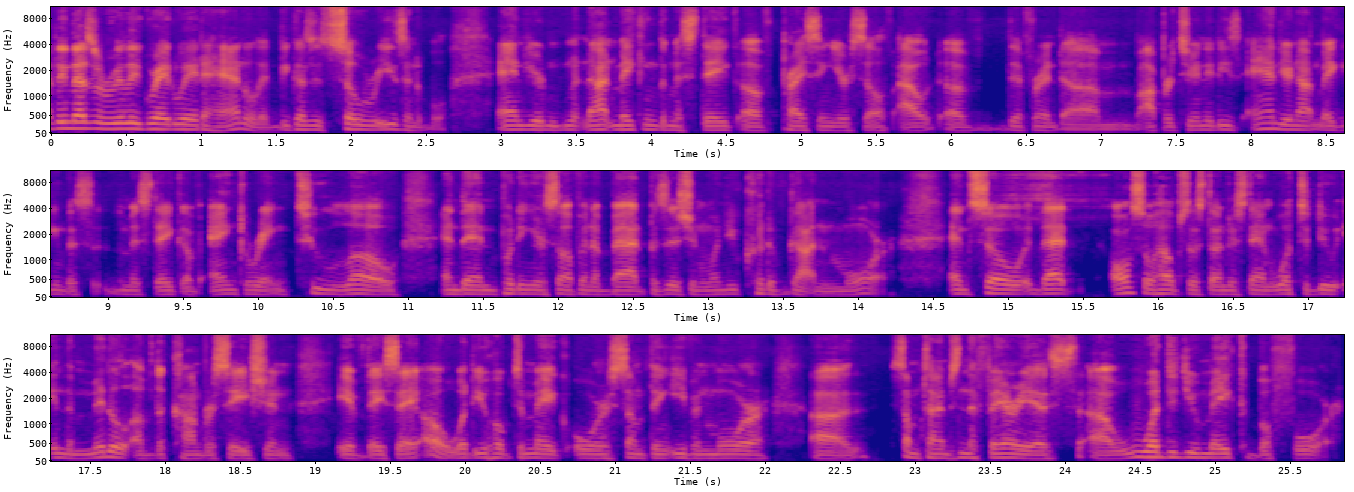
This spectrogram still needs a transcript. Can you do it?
I think that's a really great way to handle it because it's so reasonable and you're not making the mistake of pricing yourself out of different um, opportunities and you're not making this, the mistake of anchoring too low and then putting yourself in a bad position when you could have gotten more. And so that also helps us to understand what to do in the middle of the conversation if they say oh what do you hope to make or something even more uh, sometimes nefarious uh, what did you make before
